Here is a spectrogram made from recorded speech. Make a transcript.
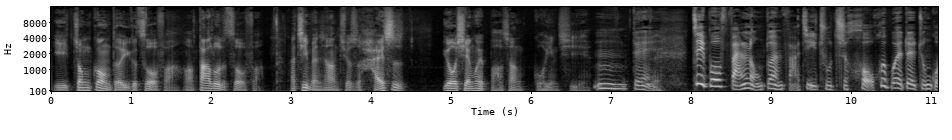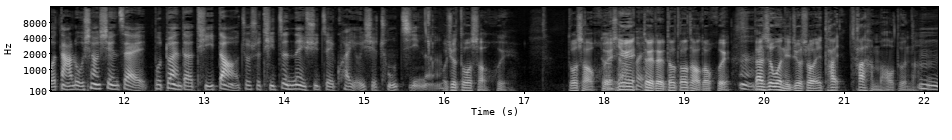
以中共的一个做法啊，大陆的做法，那基本上就是还是优先会保障国营企业。嗯，对对，这波反垄断法祭出之后，会不会对中国大陆像现在不断的提到，就是提振内需这一块有一些冲击呢？我觉得多少会，多少会，因为对对，都多少都会。嗯。但是问题就是说，哎，他他很矛盾啊，嗯，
